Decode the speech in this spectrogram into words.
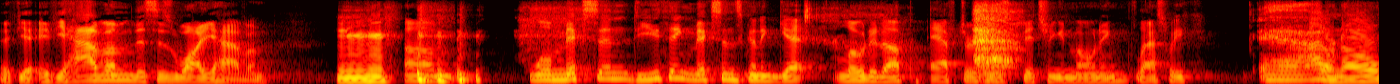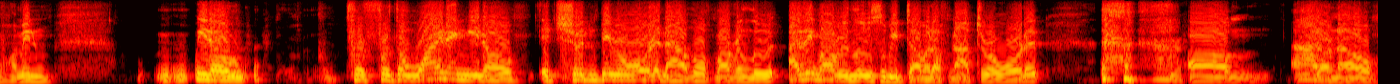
If you if you have him, this is why you have him. Mm-hmm. Um, will Mixon? Do you think Mixon's going to get loaded up after his bitching and moaning last week? Yeah, I don't know. I mean, you know, for for the whining, you know, it shouldn't be rewarded. I don't know if Marvin Lewis. I think Marvin Lewis will be dumb enough not to reward it. um, I don't know.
